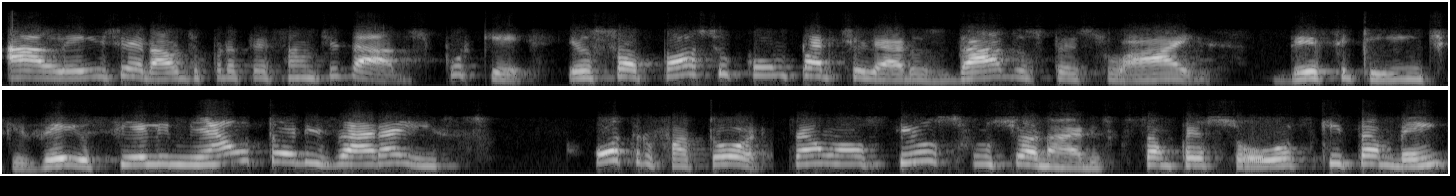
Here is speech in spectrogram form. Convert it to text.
a Lei Geral de Proteção de Dados. Por quê? Eu só posso compartilhar os dados pessoais desse cliente que veio se ele me autorizar a isso. Outro fator são os seus funcionários, que são pessoas que também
